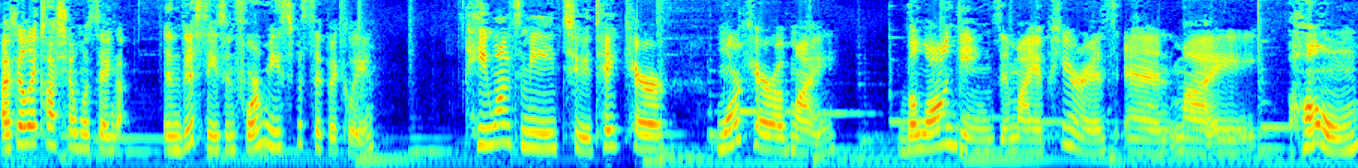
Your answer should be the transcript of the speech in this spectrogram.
I feel like Hashem was saying, in this season, for me specifically, he wants me to take care, more care of my belongings and my appearance and my home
